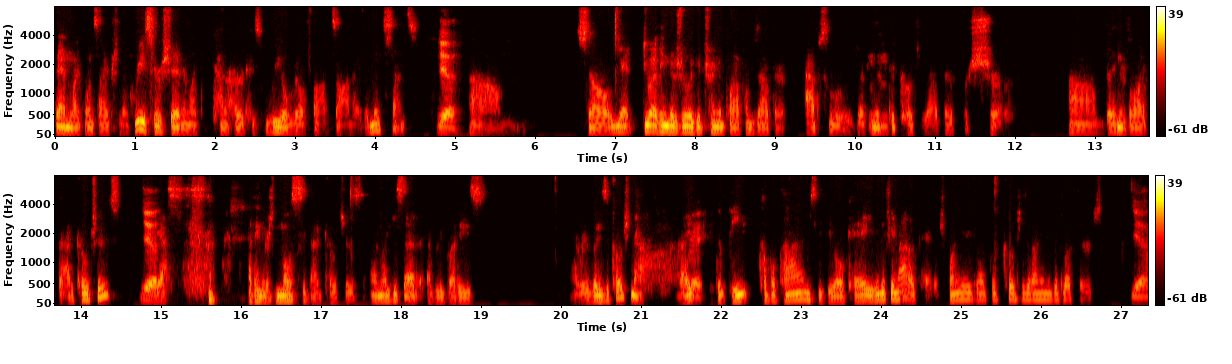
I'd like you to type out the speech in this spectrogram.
then like once I actually like researched it and like kind of heard his real real thoughts on it, it makes sense. Yeah. Um, so yeah, do I think there's really good training platforms out there? Absolutely. Do I think mm-hmm. there's good coaches out there for sure? Um, I think there's a lot of bad coaches. Yeah. Yes. I think there's mostly bad coaches, and like you said, everybody's everybody's a coach now, right? right. Compete a couple times, you do okay, even if you're not okay. There's plenty of like of coaches that aren't even good lifters. Yeah.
